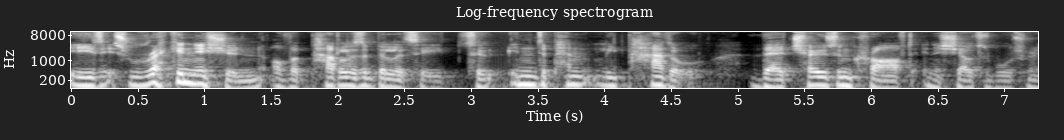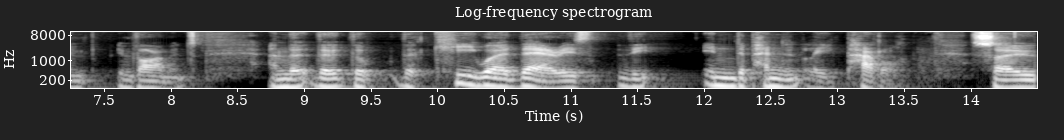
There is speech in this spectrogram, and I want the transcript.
is its recognition of a paddler's ability to independently paddle their chosen craft in a sheltered water environment. And the, the, the, the key word there is the independently paddle. So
